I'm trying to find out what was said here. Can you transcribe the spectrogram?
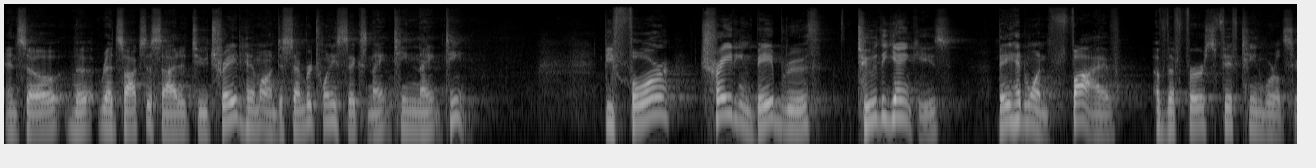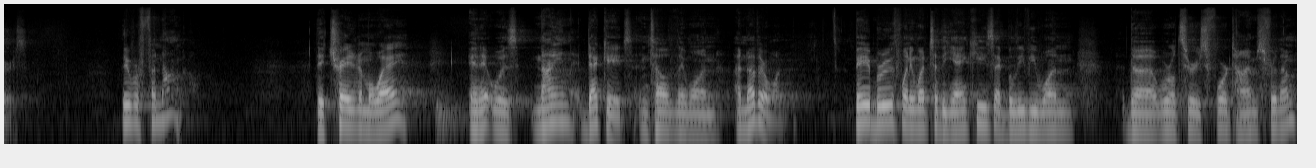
and so the Red Sox decided to trade him on December 26, 1919. Before trading Babe Ruth to the Yankees, they had won five of the first 15 World Series. They were phenomenal. They traded him away, and it was nine decades until they won another one. Babe Ruth, when he went to the Yankees, I believe he won the World Series four times for them.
